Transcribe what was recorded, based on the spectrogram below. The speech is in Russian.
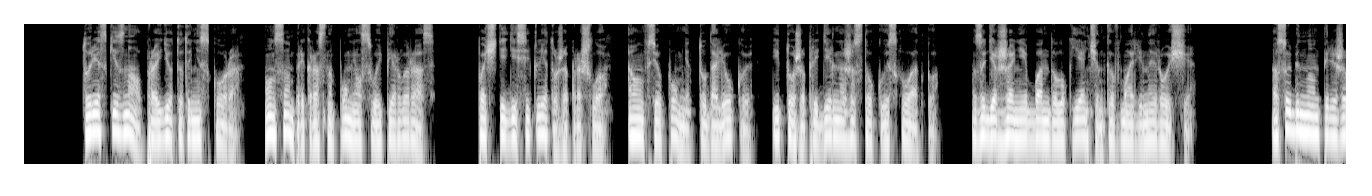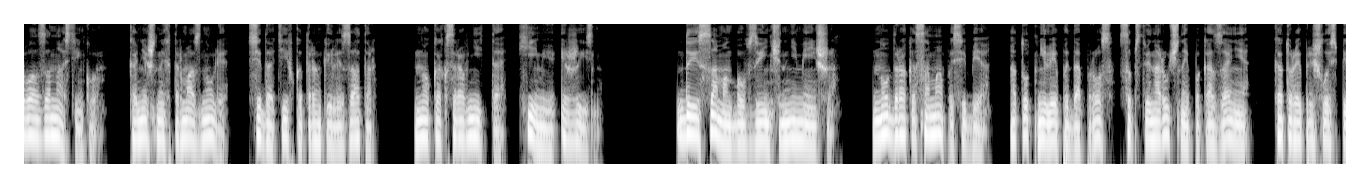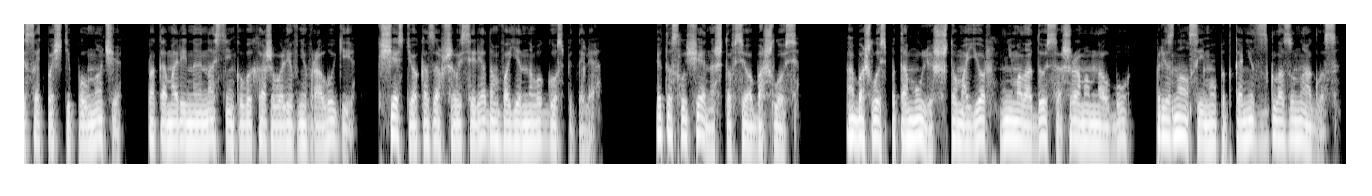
Турецкий знал, пройдет это не скоро. Он сам прекрасно помнил свой первый раз. Почти десять лет уже прошло, а он все помнит ту далекую и тоже предельно жестокую схватку. Задержание банды Лукьянченко в Мариной роще. Особенно он переживал за Настеньку. Конечно, их тормознули, седативка, транквилизатор. Но как сравнить-то химию и жизнь? Да и сам он был взвинчен не меньше. Ну, драка сама по себе, а тут нелепый допрос, собственноручные показания, которые пришлось писать почти полночи, пока Марину и Настеньку выхаживали в неврологии, к счастью, оказавшегося рядом военного госпиталя. Это случайно, что все обошлось. Обошлось потому лишь, что майор, немолодой, со шрамом на лбу, признался ему под конец с глазу на глаз.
